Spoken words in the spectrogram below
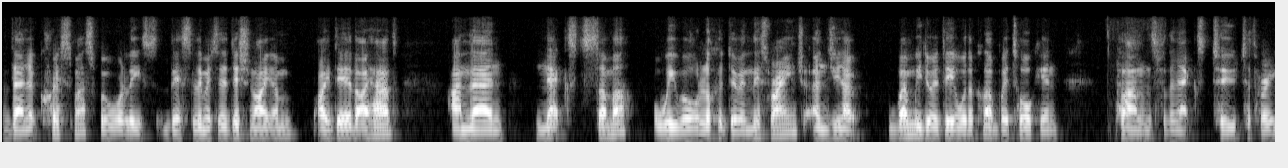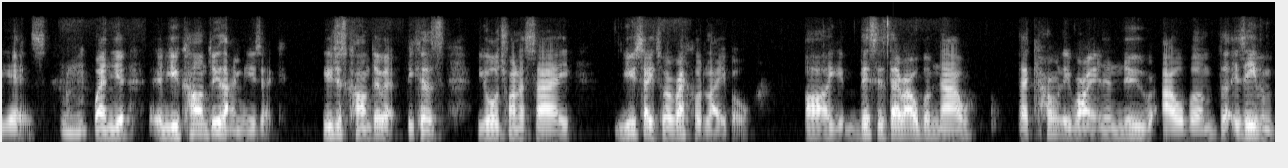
Then at Christmas, we'll release this limited edition item idea that I had, and then next summer we will look at doing this range. And you know, when we do a deal with a club, we're talking plans for the next two to three years. Mhm. When you and you can't do that in music, you just can't do it because you're trying to say, you say to a record label, "Oh, this is their album now. They're currently writing a new album that is even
